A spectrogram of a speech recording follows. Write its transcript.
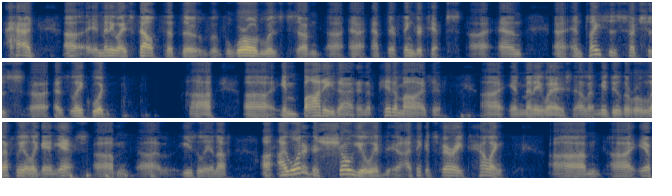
had uh, in many ways felt that the, the world was um, uh, at their fingertips. Uh, and, and places such as, as Lakewood uh, uh, embody that and epitomize it uh, in many ways. Now let me do the roulette wheel again. Yes, um, easily enough. I wanted to show you, it, I think it's very telling, um, uh, if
